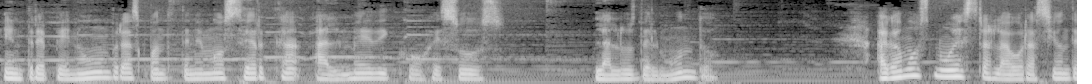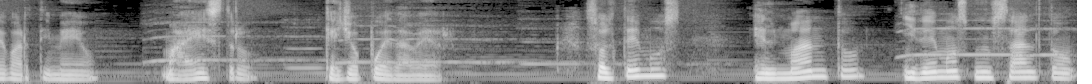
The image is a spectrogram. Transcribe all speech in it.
entre penumbras cuando tenemos cerca al médico Jesús, la luz del mundo. Hagamos nuestra la oración de Bartimeo, Maestro, que yo pueda ver. Soltemos el manto y demos un salto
